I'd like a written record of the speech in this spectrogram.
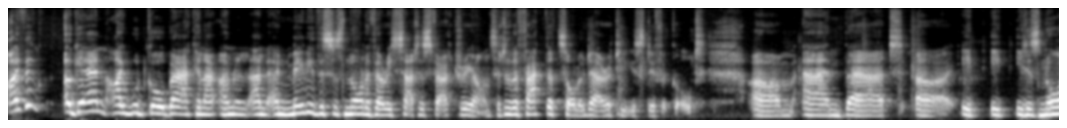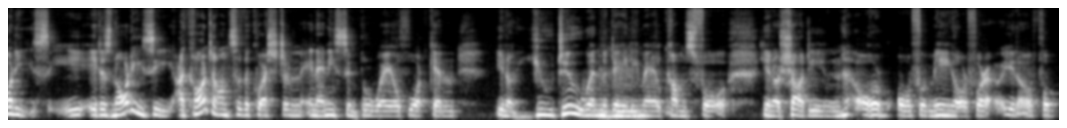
I think again, I would go back and, I, and, and maybe this is not a very satisfactory answer to the fact that solidarity is difficult um, and that uh, it, it, it is not easy. It is not easy. I can't answer the question in any simple way of what can you know you do when the mm-hmm. Daily Mail comes for you know Shardine or or for me or for you know for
